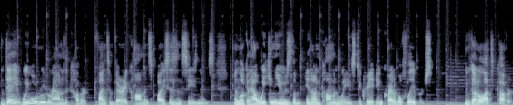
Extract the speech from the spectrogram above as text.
Today, we will root around in the cupboard, find some very common spices and seasonings, and look at how we can use them in uncommon ways to create incredible flavors. We've got a lot to cover,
